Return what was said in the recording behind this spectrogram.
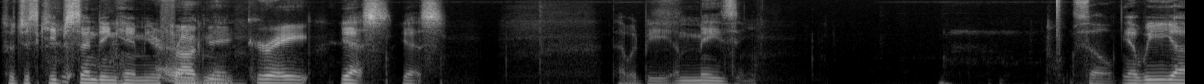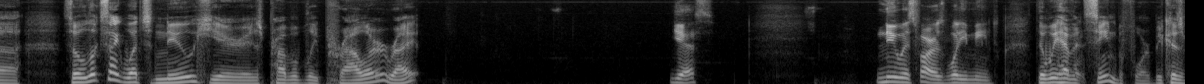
So just keep sending him your frogmen. Great. Yes, yes. That would be amazing. So yeah, we uh so it looks like what's new here is probably Prowler, right? Yes. New as far as what do you mean? That we haven't seen before because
